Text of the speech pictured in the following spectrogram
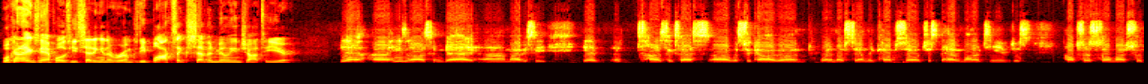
what kind of example is he setting in the room? Because he blocks like seven million shots a year. Yeah, uh, he's an awesome guy. Um, obviously, he had a ton of success uh, with Chicago and winning those Stanley Cups. So just to have him on our team just helps us so much with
